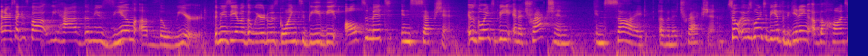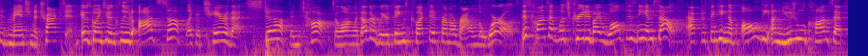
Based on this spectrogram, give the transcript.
In our second spot, we have the Museum of the Weird. The Museum of the Weird was going to be the ultimate inception. It was going to be an attraction inside of an attraction. So it was going to be at the beginning of the Haunted Mansion attraction. It was going to include odd stuff like a chair that stood up and talked, along with other weird things collected from around the world. This concept was created by Walt Disney himself after thinking of all the unusual concepts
